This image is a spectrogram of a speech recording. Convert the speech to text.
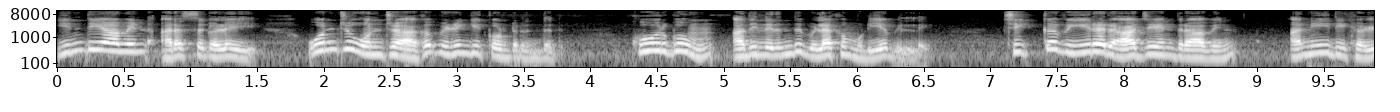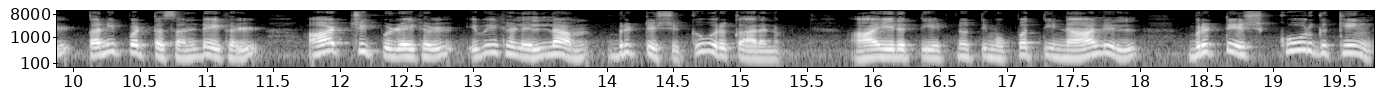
இந்தியாவின் அரசுகளை ஒன்று ஒன்றாக விழுங்கிக் கொண்டிருந்தது. கூர்கும் அதிலிருந்து விலக முடியவில்லை. சிக்க வீர ராஜேந்திராவின் அநீதிகள் தனிப்பட்ட சண்டைகள் ஆட்சி பிழைகள் இவைகளெல்லாம் பிரிட்டிஷுக்கு ஒரு காரணம். ஆயிரத்தி எட்நூற்றி முப்பத்தி நாலில் British Coorg king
